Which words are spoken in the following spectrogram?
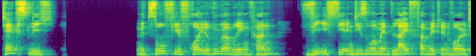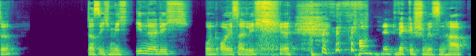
textlich mit so viel Freude rüberbringen kann, wie ich es dir in diesem Moment live vermitteln wollte, dass ich mich innerlich und äußerlich komplett weggeschmissen habe,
